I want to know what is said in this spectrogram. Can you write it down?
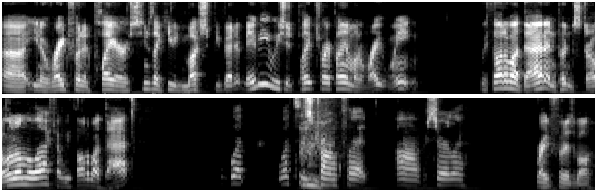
Uh, you know, right-footed player seems like he would much be better. Maybe we should play try playing him on right wing. We thought about that and putting Sterling on the left. Have we thought about that? What What's his strong foot? Uh, Sterling. Right foot as well.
